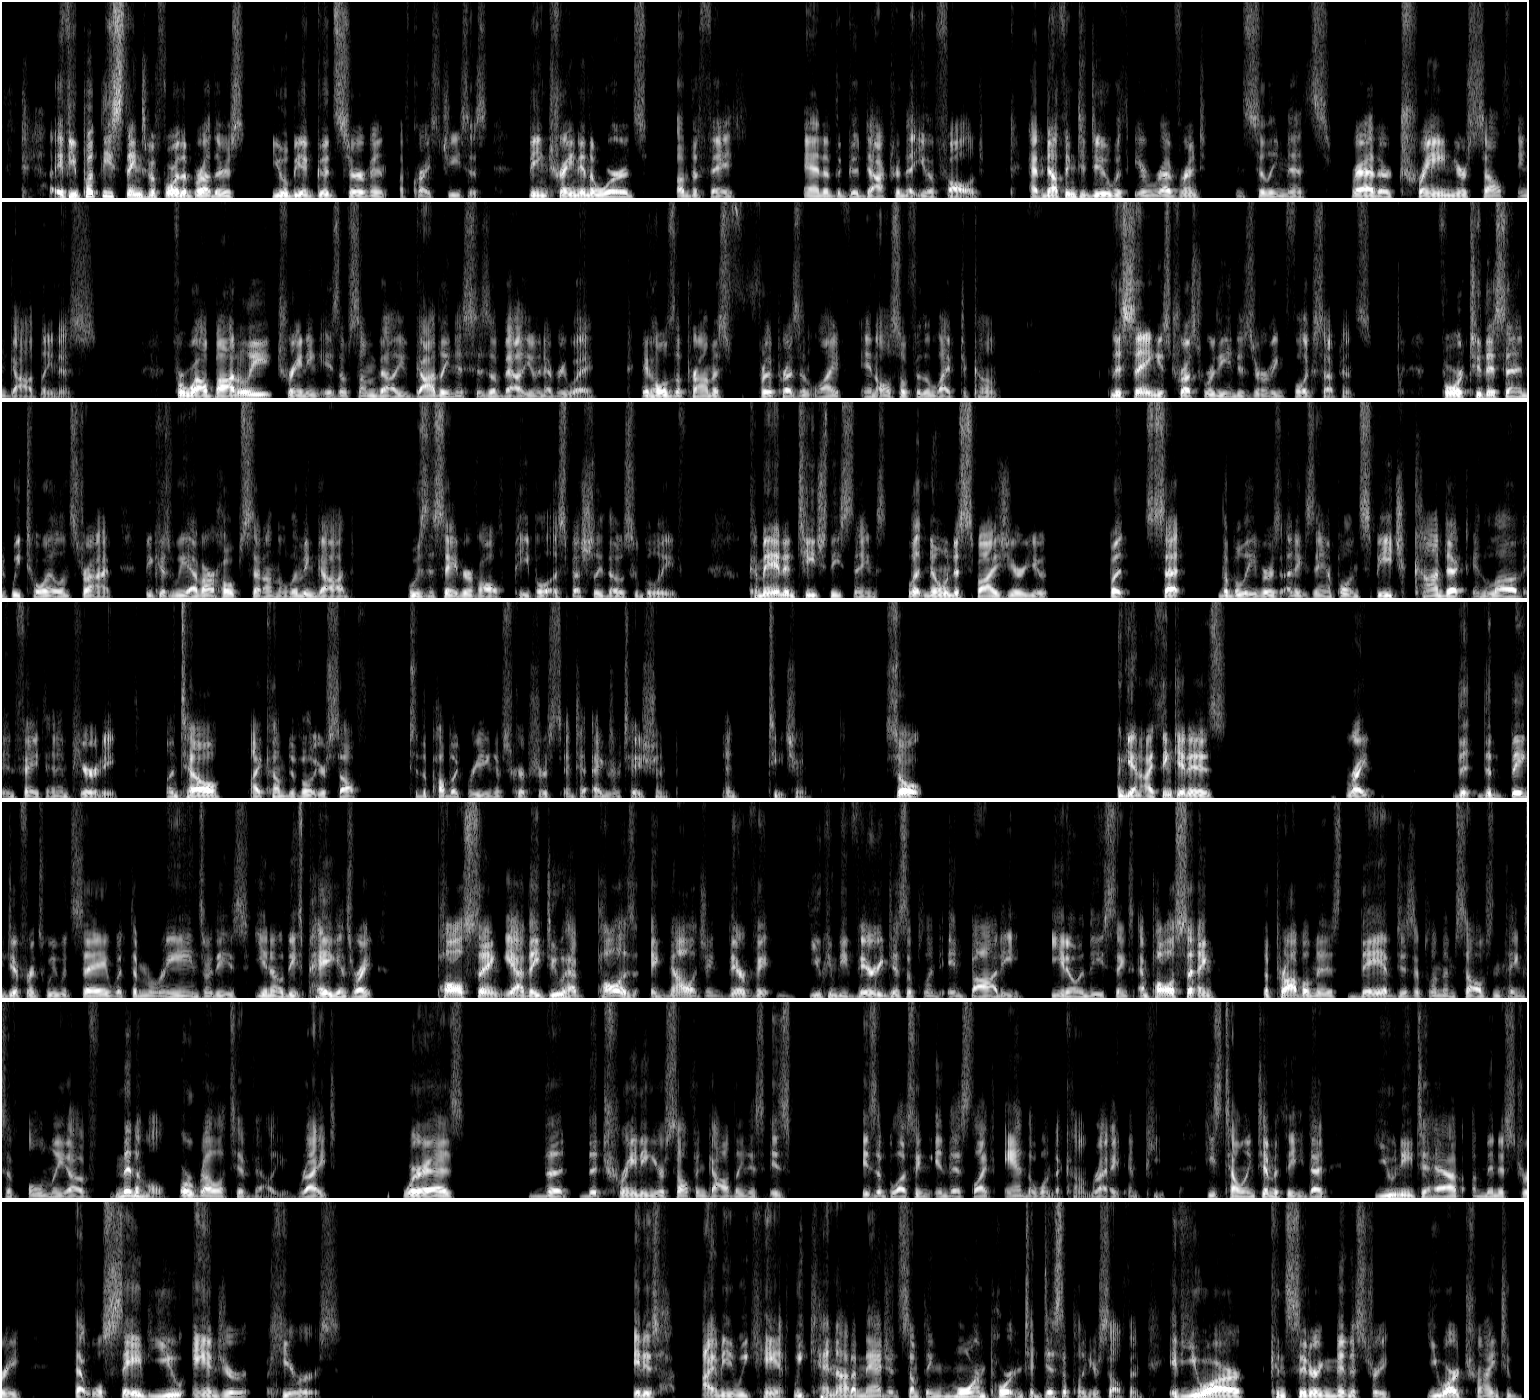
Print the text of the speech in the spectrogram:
if you put these things before the brothers you will be a good servant of christ jesus being trained in the words of the faith and of the good doctrine that you have followed have nothing to do with irreverent and silly myths rather train yourself in godliness for while bodily training is of some value, godliness is of value in every way. It holds the promise for the present life and also for the life to come. This saying is trustworthy and deserving full acceptance. For to this end we toil and strive, because we have our hopes set on the living God, who is the Savior of all people, especially those who believe. Command and teach these things. Let no one despise your youth, but set the believers an example in speech, conduct, in love, in faith, and in purity. Until I come, devote yourself to the public reading of scriptures and to exhortation and teaching. So, again, I think it is right. The the big difference we would say with the Marines or these, you know, these pagans, right? Paul's saying, yeah, they do have. Paul is acknowledging they're ve- you can be very disciplined in body, you know, in these things. And Paul is saying the problem is they have disciplined themselves in things of only of minimal or relative value, right? Whereas the the training yourself in godliness is is a blessing in this life and the one to come, right? And Pete, he's telling Timothy that you need to have a ministry that will save you and your hearers. It is I mean, we can't. We cannot imagine something more important to discipline yourself in. If you are considering ministry, you are trying to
